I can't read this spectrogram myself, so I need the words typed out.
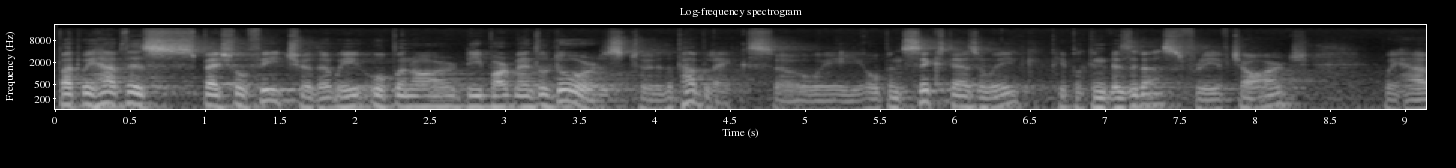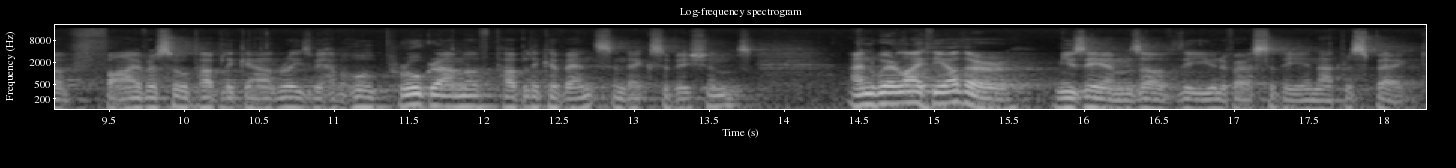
but we have this special feature that we open our departmental doors to the public. So we open six days a week. People can visit us free of charge. We have five or so public galleries. We have a whole program of public events and exhibitions. And we're like the other museums of the university in that respect.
